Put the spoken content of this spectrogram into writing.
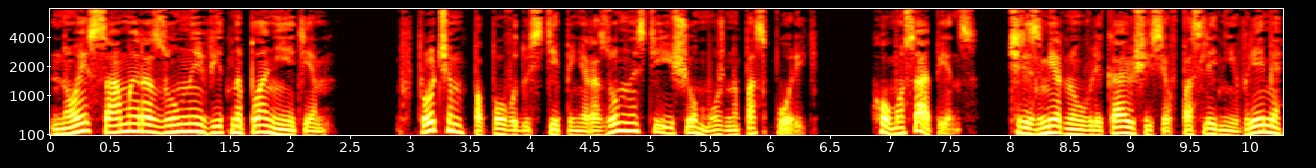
но и самый разумный вид на планете. Впрочем, по поводу степени разумности еще можно поспорить. Homo sapiens, чрезмерно увлекающийся в последнее время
